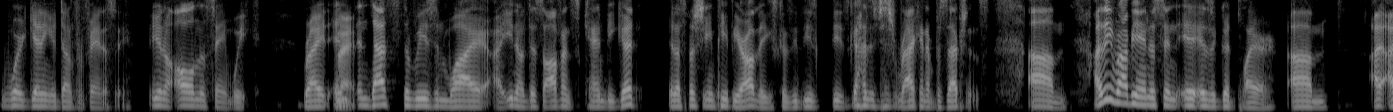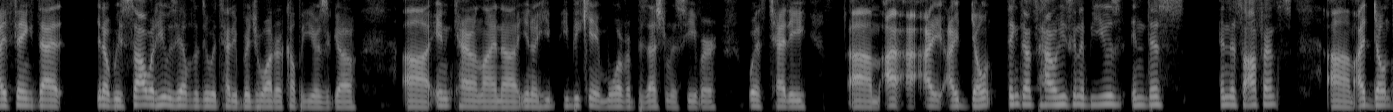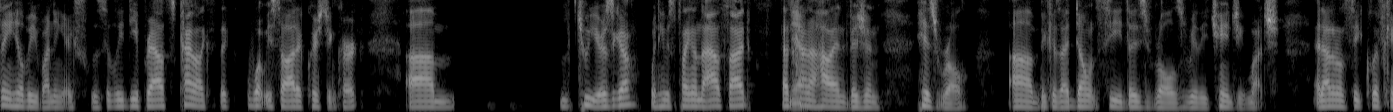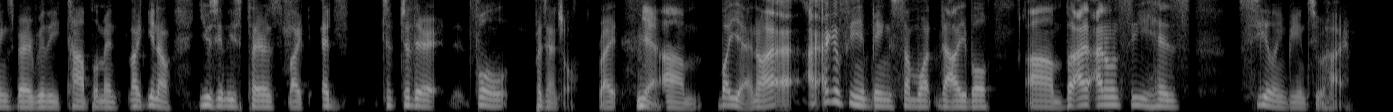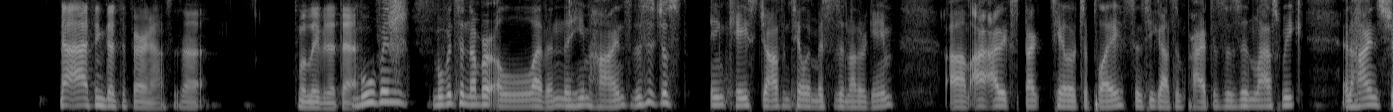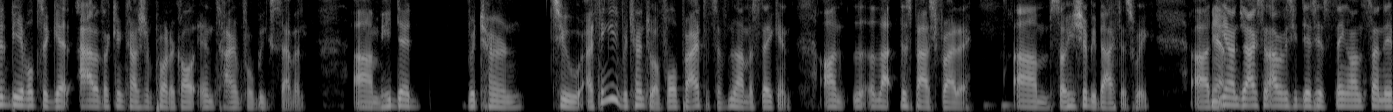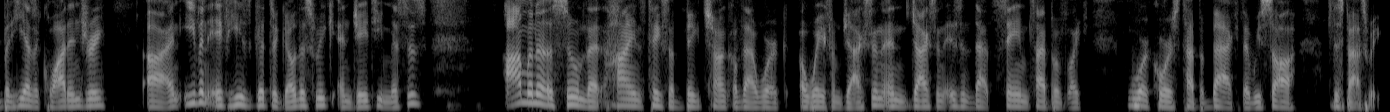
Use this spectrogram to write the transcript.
were getting it done for fantasy, you know, all in the same week. Right. And, right. and that's the reason why, uh, you know, this offense can be good you know, especially in PPR leagues, because these these guys are just racking up receptions. Um, I think Robbie Anderson is, is a good player. Um, I, I, think that you know we saw what he was able to do with Teddy Bridgewater a couple years ago uh, in Carolina. You know he he became more of a possession receiver with Teddy. Um, I, I I don't think that's how he's going to be used in this in this offense. Um, I don't think he'll be running exclusively deep routes, kind of like the, what we saw out of Christian Kirk um, two years ago when he was playing on the outside. That's yeah. kind of how I envision his role um, because I don't see these roles really changing much and I don't see Cliff Kingsbury really complement like you know using these players like adv- to, to their full potential, right? Yeah. Um. But yeah, no, I I, I can see him being somewhat valuable. Um. But I, I don't see his ceiling being too high. No, I think that's a fair analysis. Uh, we'll leave it at that. Moving moving to number eleven, Nyheim Hines. This is just in case Jonathan Taylor misses another game. Um, I, would expect Taylor to play since he got some practices in last week, and Hines should be able to get out of the concussion protocol in time for Week Seven. Um, he did return to, I think he returned to a full practice, if I'm not mistaken, on this past Friday. Um, so he should be back this week. Uh, yeah. Deon Jackson obviously did his thing on Sunday, but he has a quad injury, uh, and even if he's good to go this week and JT misses. I'm going to assume that Hines takes a big chunk of that work away from Jackson, and Jackson isn't that same type of like workhorse type of back that we saw this past week.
